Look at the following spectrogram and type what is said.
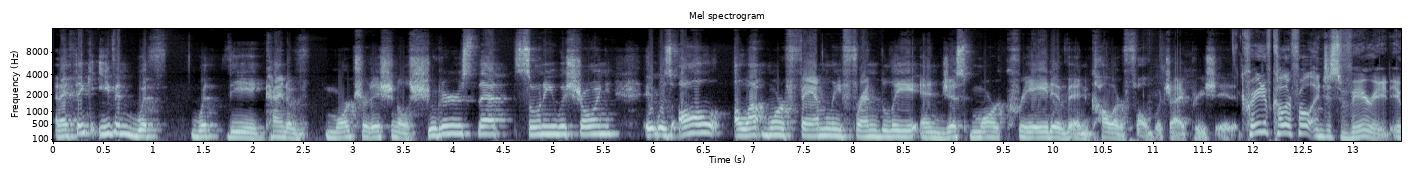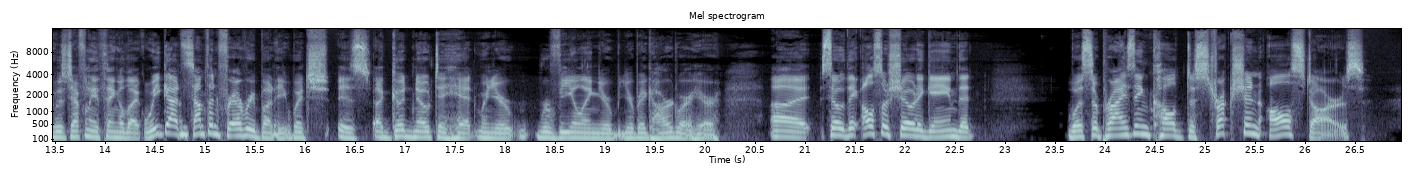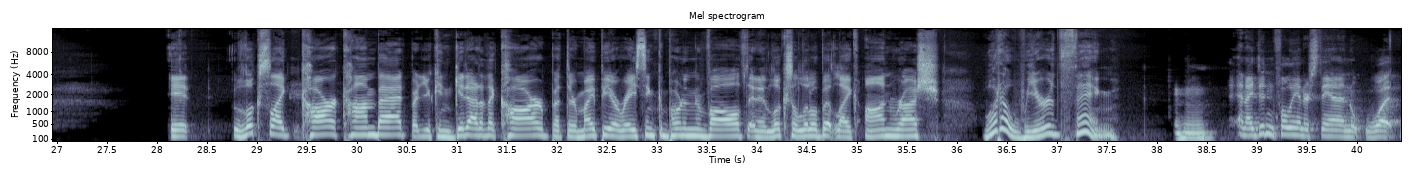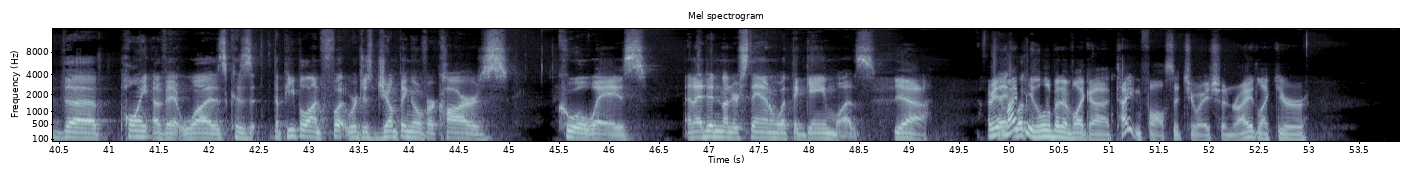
and I think even with with the kind of more traditional shooters that Sony was showing, it was all a lot more family friendly and just more creative and colorful, which I appreciated. creative, colorful, and just varied. It was definitely a thing of like we got something for everybody, which is a good note to hit when you're revealing your your big hardware here. Uh, so they also showed a game that was surprising called Destruction All Stars. It looks like car combat, but you can get out of the car, but there might be a racing component involved, and it looks a little bit like Onrush. What a weird thing. and I didn't fully understand what the point of it was because the people on foot were just jumping over cars cool ways, and I didn't understand what the game was. Yeah. I mean, it It might look- be a little bit of like a Titanfall situation, right? Like you're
